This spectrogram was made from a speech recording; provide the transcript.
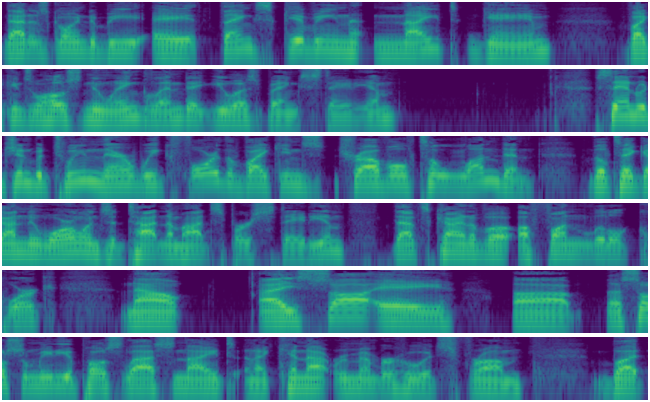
That is going to be a Thanksgiving night game Vikings will host New England at US Bank Stadium. Sandwich in between there, week four, the Vikings travel to London. They'll take on New Orleans at Tottenham Hotspur Stadium. That's kind of a, a fun little quirk. Now, I saw a, uh, a social media post last night, and I cannot remember who it's from, but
